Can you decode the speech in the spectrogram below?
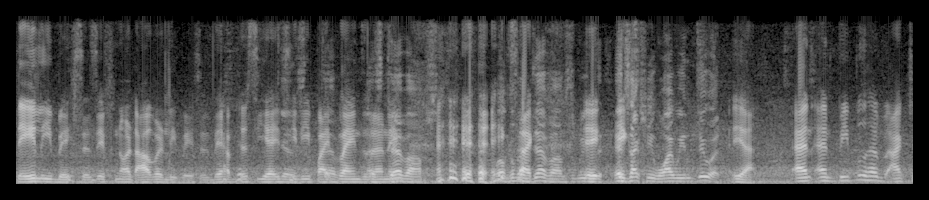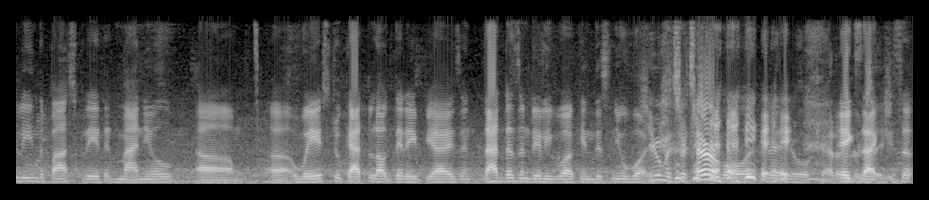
daily basis, if not hourly basis. They have their CI/CD Yes, pipelines Dev, running. That's DevOps. Welcome Exact- to DevOps. We- E- it's ex- actually why we do it. yeah, and and people have actually in the past created manual um, uh, ways to catalog their APIs, and that doesn't really work in this new world. Humans are terrible at manual categorization. exactly. So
